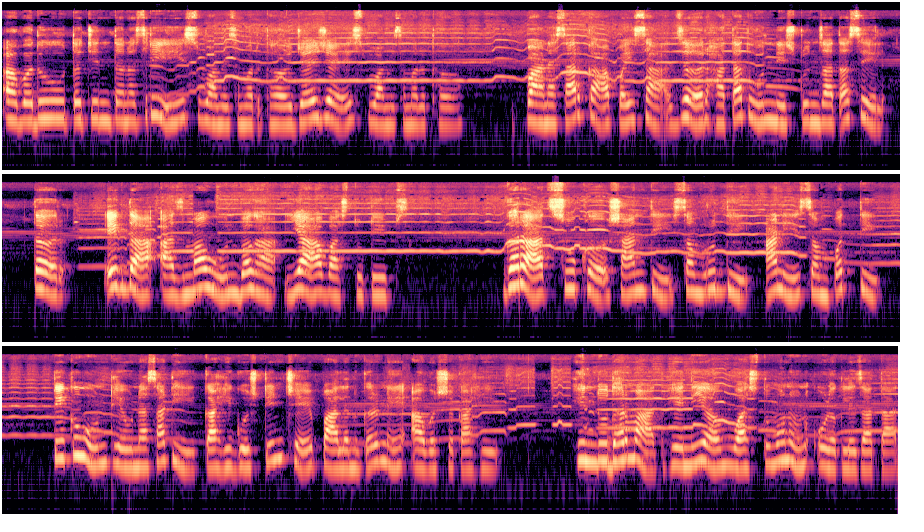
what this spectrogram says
अवधूत चिंतन श्री स्वामी समर्थ. जय जय स्वामी समर्थ. पाण्यासारखा पैसा जर हातातून निसटून जात असेल तर एकदा आजमावून बघा या वास्तू टिप्स. घरात सुख शांती समृद्धी आणि संपत्ती टिकवून ठेवण्यासाठी काही गोष्टींचे पालन करणे आवश्यक आहे. हिंदू धर्मात हे नियम वास्तू म्हणून ओळखले जातात.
